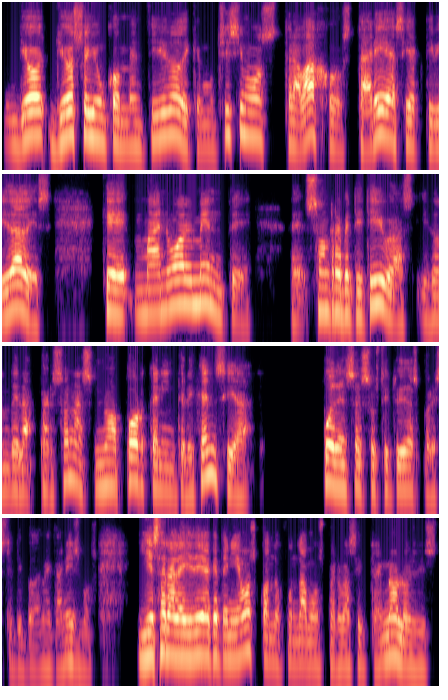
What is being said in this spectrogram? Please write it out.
yo, yo soy un convencido de que muchísimos trabajos, tareas y actividades que manualmente eh, son repetitivas y donde las personas no aportan inteligencia, pueden ser sustituidas por este tipo de mecanismos. Y esa era la idea que teníamos cuando fundamos Pervasive Technologies,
